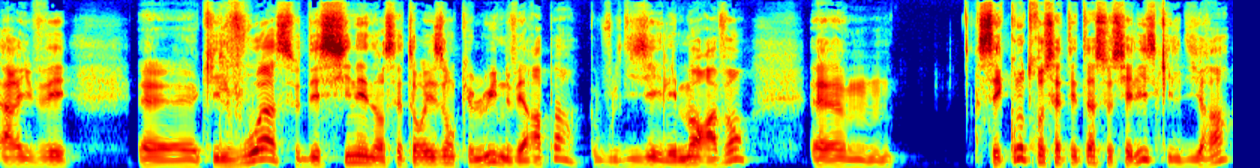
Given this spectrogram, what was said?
arriver, euh, qu'il voit se dessiner dans cet horizon que lui ne verra pas, comme vous le disiez, il est mort avant. euh, c'est contre cet État socialiste qu'il dira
